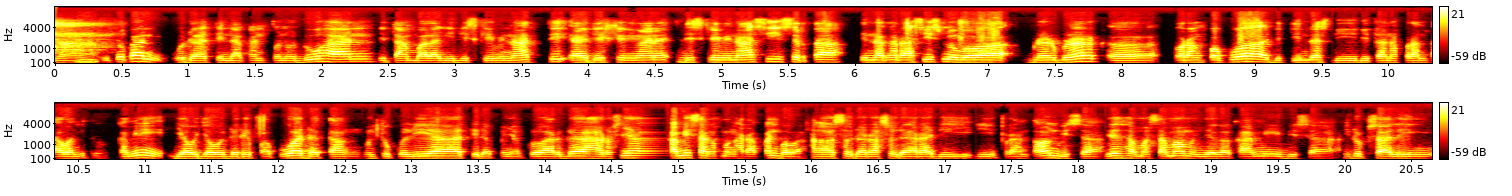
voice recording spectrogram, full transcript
Nah, hmm. itu kan udah tindakan penuduhan, ditambah lagi diskriminasi, eh, diskriminasi, diskriminasi serta tindakan rasisme bahwa benar-benar uh, orang Papua ditindas di, di tanah perantauan itu. Kami ini jauh-jauh dari Papua datang untuk kuliah, tidak punya keluarga. Harusnya kami sangat mengharapkan bahwa uh, saudara-saudara di, di perantauan bisa bisa sama-sama menjaga kami, bisa hidup saling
